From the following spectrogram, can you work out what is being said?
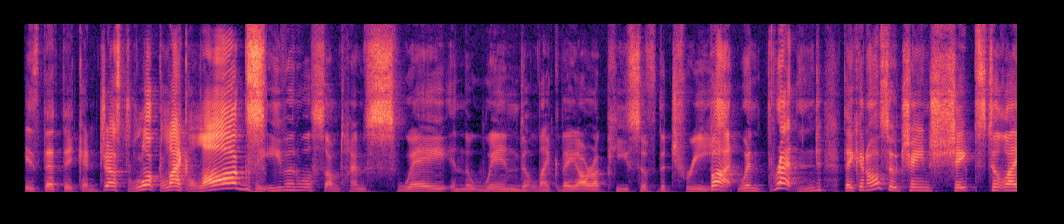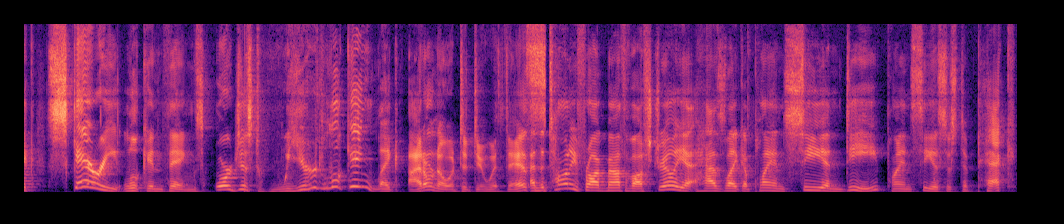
is that they can just look like logs. They even will sometimes sway in the wind like they are a piece of the tree. But when threatened, they can also change shapes to like scary looking things or just weird looking. Like, I don't know what to do with this. And the tawny frogmouth of Australia has like a plan C and D. Plan C is just to peck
